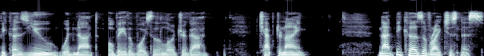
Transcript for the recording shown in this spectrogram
because you would not obey the voice of the Lord your God. Chapter 9 Not because of righteousness,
